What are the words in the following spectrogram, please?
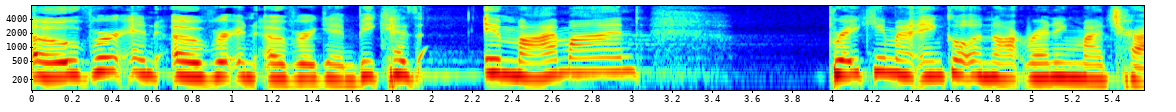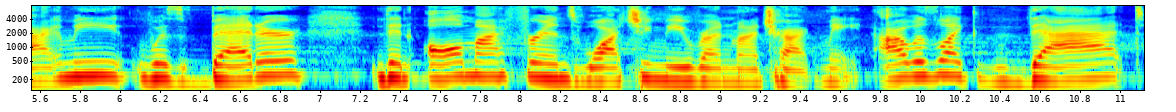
over and over and over again because in my mind, breaking my ankle and not running my track meet was better than all my friends watching me run my track meet. I was like that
